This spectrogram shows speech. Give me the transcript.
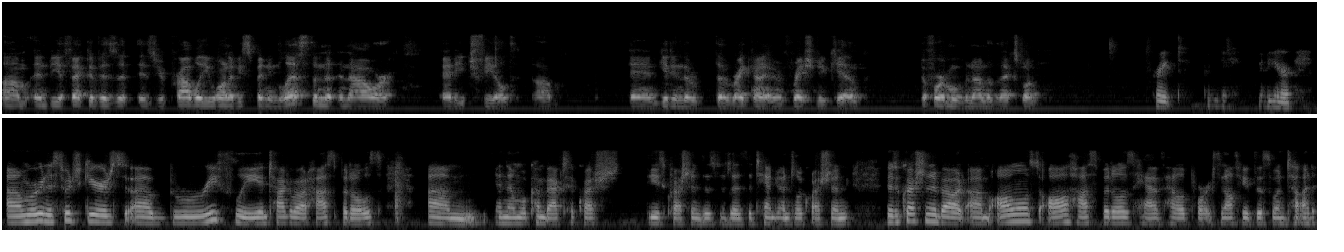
um, and be effective, is it is you're probably you want to be spending less than an hour at each field um, and getting the the right kind of information you can before moving on to the next one. Great. Good Good here. Um, we're going to switch gears uh, briefly and talk about hospitals, um, and then we'll come back to these questions. This is a tangential question. There's a question about um, almost all hospitals have heliports, and I'll take this one, Todd.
